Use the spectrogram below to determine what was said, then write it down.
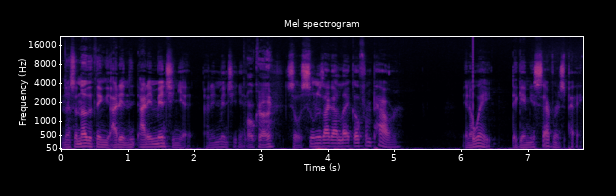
And that's another thing I didn't I didn't mention yet. I didn't mention yet. Okay. So as soon as I got let go from Power, in 08, they gave me a severance pay.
